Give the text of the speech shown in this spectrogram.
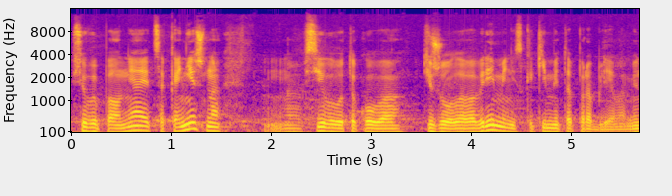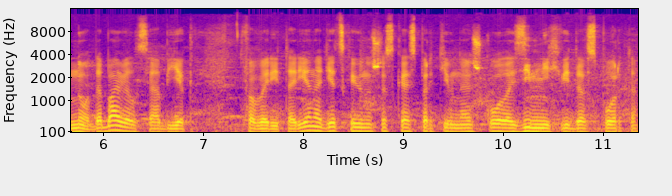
все выполняется. Конечно, в силу вот такого тяжелого времени с какими-то проблемами. Но добавился объект фаворит арена, детско-юношеская спортивная школа зимних видов спорта.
